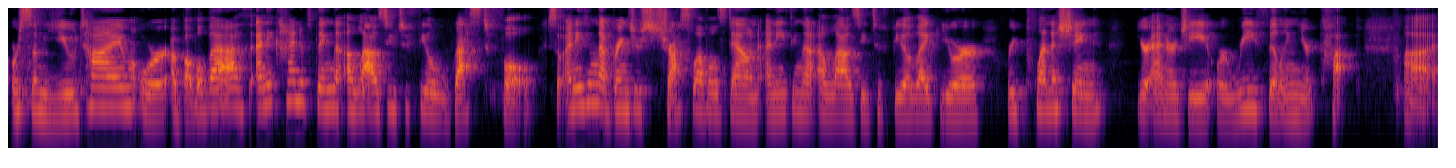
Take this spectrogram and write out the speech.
or some you time or a bubble bath, any kind of thing that allows you to feel restful. So, anything that brings your stress levels down, anything that allows you to feel like you're replenishing your energy or refilling your cup. Uh,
